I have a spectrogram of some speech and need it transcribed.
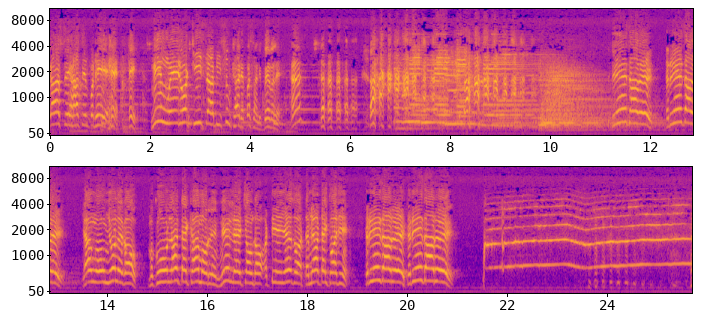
ကာစေဟာစင်ပထေးဟဲ့ဟေးမင်းငွေတို့ကြီးစားပြီးစုထားတဲ့ပတ်စံတွေဘယ်မလဲဟမ်တည်သားပဲတည်သားပဲရန်ကုန်မြို့လေကောင်းမကိုလန်းတိုက်ခါမော်တွင်နေလေကြောင်တော့အတင်ရဲစွာဓမြတိုက်သွားခြင်းတည်သားတွေတည်သားတွေ န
